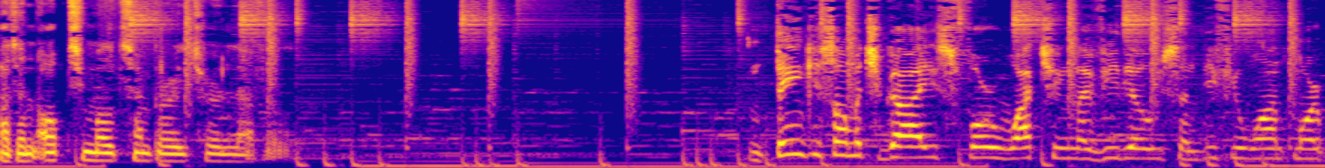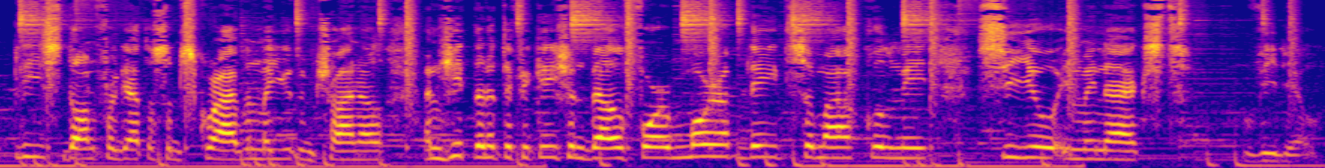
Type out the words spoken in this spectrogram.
at an optimal temperature level. Thank you so much guys for watching my videos and if you want more please don't forget to subscribe on my YouTube channel and hit the notification bell for more updates sa mga coolmate. See you in my next video.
